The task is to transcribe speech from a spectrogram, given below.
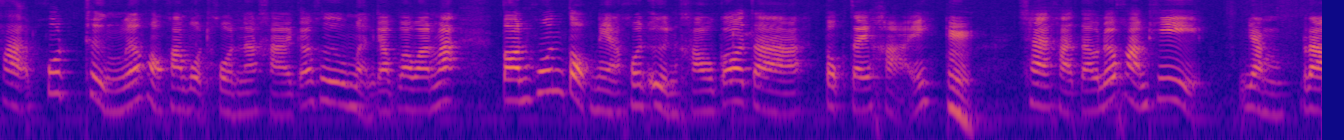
ค่ะ พูดถึงเรื่องของความอดทนนะคะ ก็คือเหมือนกับประมาณว่า ตอนหุ้นตกเนี่ย คนอื่นเขาก็จะตกใจขาย อืม ใช่ค่ะ แต่ด้วยความที่ อย่างเรา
